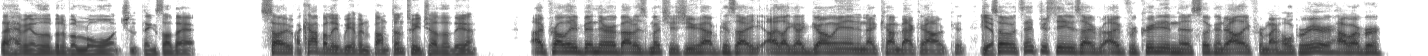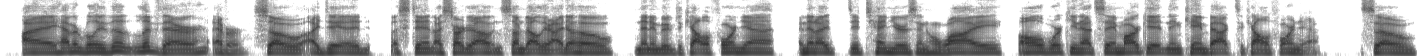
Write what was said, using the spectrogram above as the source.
they're having a little bit of a launch and things like that. So I can't believe we haven't bumped into each other there. I've probably been there about as much as you have because I, I like I'd go in and I'd come back out. Yep. So it's interesting is I, I've recruited in the Silicon Valley for my whole career. However, I haven't really li- lived there ever. So I did a stint. I started out in Sun Valley, Idaho, and then I moved to California, and then I did ten years in Hawaii, all working that same market, and then came back to California. So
